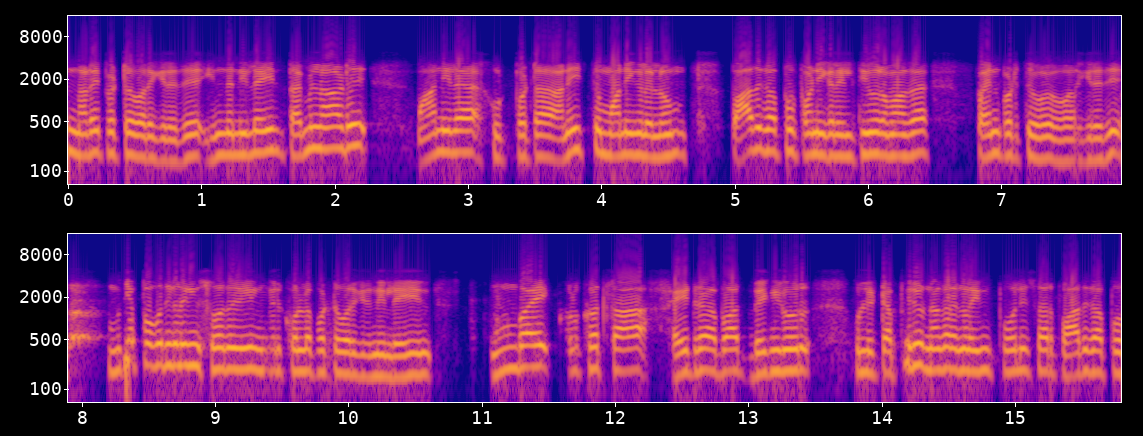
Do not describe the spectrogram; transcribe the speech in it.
நடைபெற்று வருகிறது. இந்த நிலையில் தமிழ்நாடு மாநில உட்பட்ட அனைத்து மாநிலங்களிலும் பாதுகாப்பு பணிகளில் தீவிரமாக பயன்படுத்தி வருகிறது. முக்கிய பகுதிகளின் சோதனையில் மேற்கொள்ளப்பட்டு வருகிற நிலையில் மும்பை கொல்கத்தா ஹைதராபாத் பெங்களூர் உள்ளிட்ட பிற நகரங்களின் போலீசார் பாதுகாப்பு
